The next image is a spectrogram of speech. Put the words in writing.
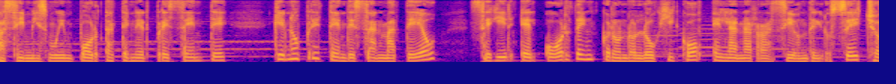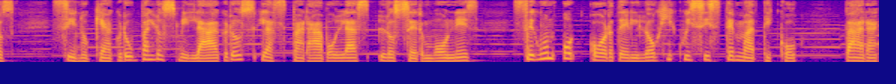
Asimismo importa tener presente que no pretende San Mateo seguir el orden cronológico en la narración de los hechos, sino que agrupa los milagros, las parábolas, los sermones, según un orden lógico y sistemático para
